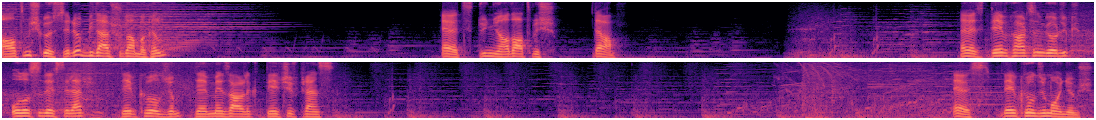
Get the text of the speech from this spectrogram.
60 gösteriyor. Bir daha şuradan bakalım. Evet, dünyada 60. Devam. Evet, dev kartını gördük. Olası desteler, dev kıvılcım, dev mezarlık, dev çift prens. Evet, dev kılıcım oynuyormuş.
